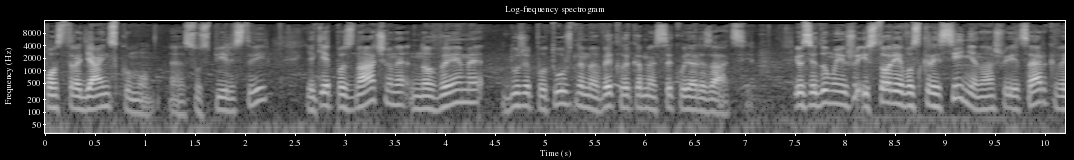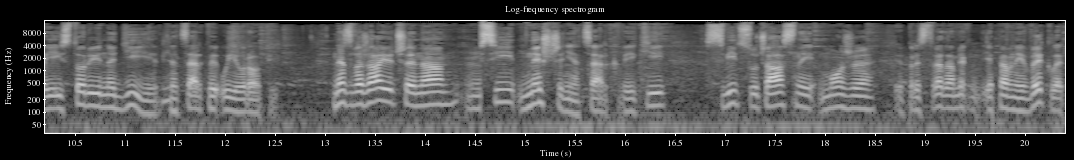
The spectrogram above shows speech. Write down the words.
пострадянському е, суспільстві, яке позначене новими дуже потужними викликами секуляризації. І ось я думаю, що історія Воскресіння нашої церкви є історією надії для церкви у Європі, незважаючи на всі нищення церкви, які світ сучасний може представляти нам як певний виклик.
